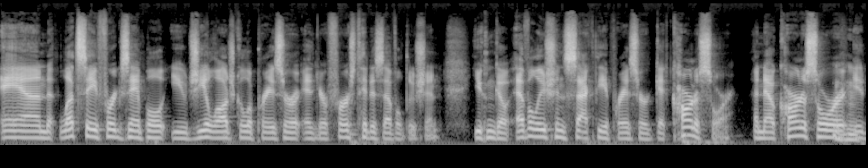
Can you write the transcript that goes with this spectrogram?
and let's say for example, you geological appraiser and your first hit is evolution. You can go evolution, sack the appraiser, get Carnosaur, and now Carnosaur mm-hmm. is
